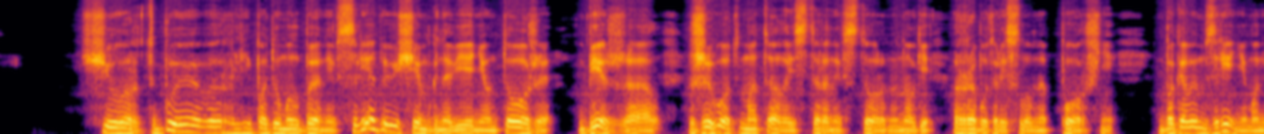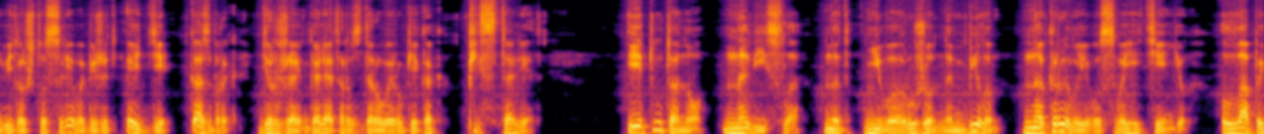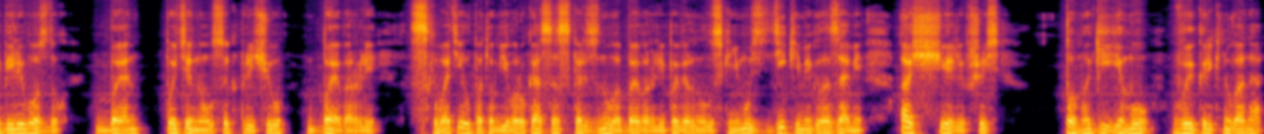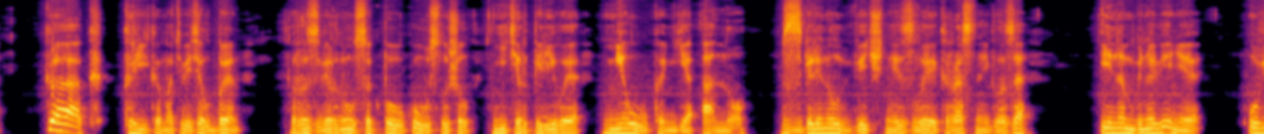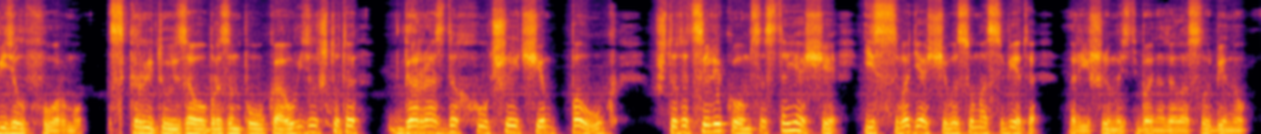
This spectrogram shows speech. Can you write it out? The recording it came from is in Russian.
«Черт, Беверли!» — подумал Бен, и в следующее мгновение он тоже бежал. Живот мотало из стороны в сторону, ноги работали словно поршни. Боковым зрением он видел, что слева бежит Эдди Казбрак, держа ингалятор в здоровой руке, как пистолет. И тут оно нависло над невооруженным Биллом, накрыло его своей тенью — Лапы били воздух. Бен потянулся к плечу Беверли. Схватил, потом его рука соскользнула, Беверли повернулась к нему с дикими глазами, ощерившись. «Помоги ему!» — выкрикнула она. «Как?» — криком ответил Бен. Развернулся к пауку, услышал нетерпеливое мяуканье «Оно!» Взглянул в вечные злые красные глаза и на мгновение увидел форму, скрытую за образом паука, увидел что-то гораздо худшее, чем паук, что-то целиком состоящее из сводящего с ума света. Решимость Бена дала слабину.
